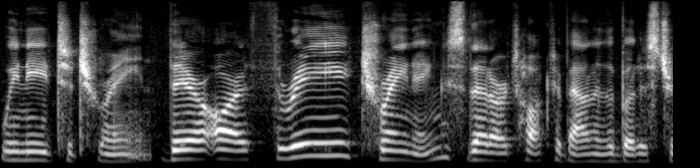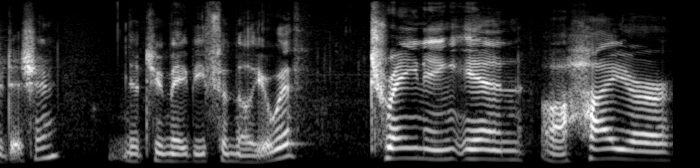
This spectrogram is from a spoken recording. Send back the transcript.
we need to train. There are three trainings that are talked about in the Buddhist tradition that you may be familiar with. Training in a higher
